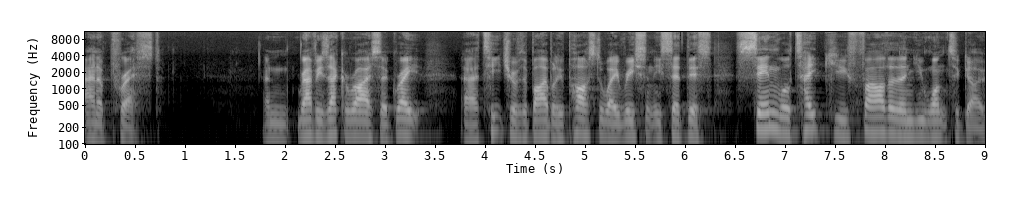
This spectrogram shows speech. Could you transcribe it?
and oppressed. And Ravi Zacharias, a great uh, teacher of the Bible who passed away recently, said this Sin will take you farther than you want to go,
